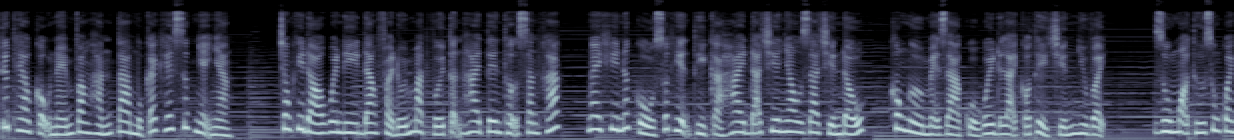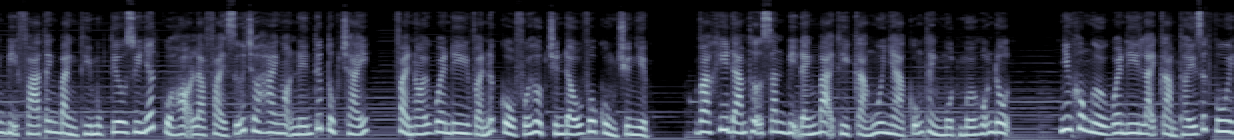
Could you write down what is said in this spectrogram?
tiếp theo cậu ném văng hắn ta một cách hết sức nhẹ nhàng. Trong khi đó Wendy đang phải đối mặt với tận hai tên thợ săn khác, ngay khi Knuckles xuất hiện thì cả hai đã chia nhau ra chiến đấu, không ngờ mẹ già của Wade lại có thể chiến như vậy. Dù mọi thứ xung quanh bị phá tanh bành thì mục tiêu duy nhất của họ là phải giữ cho hai ngọn nến tiếp tục cháy, phải nói Wendy và Knuckles phối hợp chiến đấu vô cùng chuyên nghiệp. Và khi đám thợ săn bị đánh bại thì cả ngôi nhà cũng thành một mớ hỗn độn. Nhưng không ngờ Wendy lại cảm thấy rất vui,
